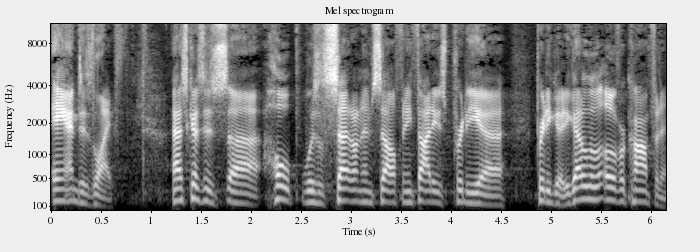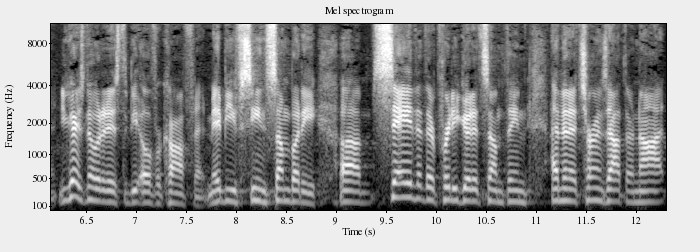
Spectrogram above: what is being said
and his life. That's because his uh, hope was set on himself and he thought he was pretty. Uh, pretty good. You got a little overconfident. You guys know what it is to be overconfident. Maybe you've seen somebody um, say that they're pretty good at something, and then it turns out they're not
